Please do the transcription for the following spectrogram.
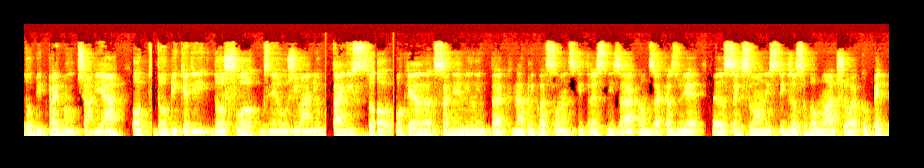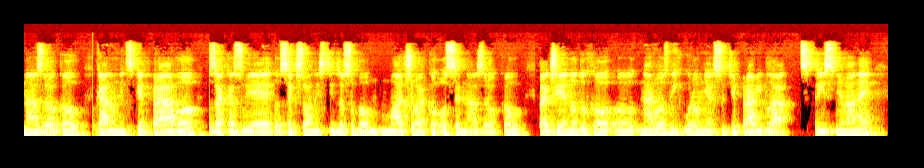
doby premlčania od doby, kedy došlo k zneužívaniu. Takisto, pokiaľ sa nemýlim, tak napríklad slovenský trestný zákon zakazuje e, sexuálny styk s osobou mladšou ako 15 rokov. Kanonické právo zakazuje sexuálny styk s osobou mladšou ako 18 rokov. Takže jednoducho na rôznych úrovniach sú tie pravidlá sprísňované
